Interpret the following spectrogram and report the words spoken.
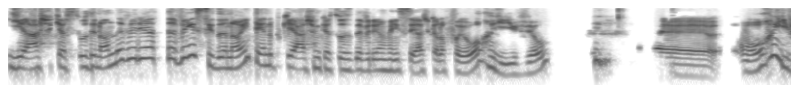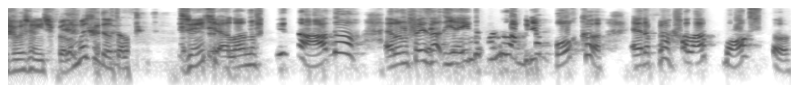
e acho que a Suzy não deveria ter vencido. Não entendo porque acham que a Suzy deveria vencer. Acho que ela foi horrível. É, horrível, gente. Pelo amor de Deus. Ela, gente, ela não fez nada. Ela não fez nada. E ainda quando ela abria a boca, era pra falar bosta.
